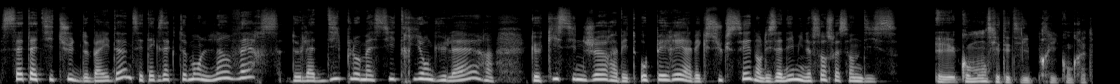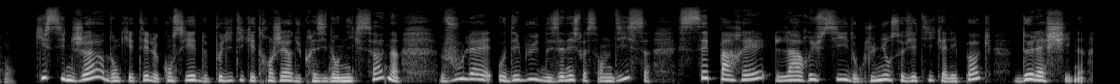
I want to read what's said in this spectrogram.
Cette attitude de Biden, c'est exactement l'inverse de la diplomatie triangulaire que Kissinger avait opérée avec succès dans les années 1970. Et comment s'y était-il pris concrètement? Kissinger, donc qui était le conseiller de politique étrangère du président Nixon, voulait au début des années 70 séparer la Russie, donc l'Union soviétique à l'époque, de la Chine.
